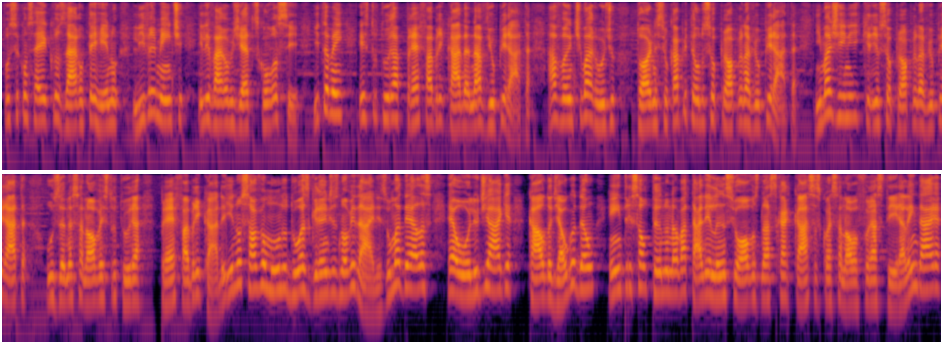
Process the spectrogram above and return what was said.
você consegue cruzar o terreno livremente e levar objetos com você. E também estrutura pré-fabricada navio pirata. Avante Marujo, torne-se o capitão do seu próprio navio pirata. Imagine e crie o seu próprio navio pirata usando essa nova estrutura pré-fabricada. E no Salve o Mundo, duas grandes novidades. Uma delas é olho de águia, cauda de algodão, entre saltando na batalha e lance ovos nas carcaças com essa nova forasteira lendária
